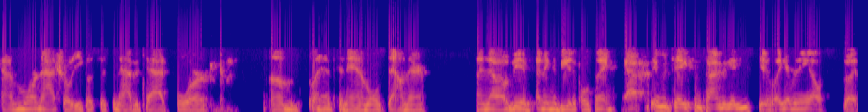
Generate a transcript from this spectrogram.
kind of more natural ecosystem habitat for um, plants and animals down there. And that would be, I think, a beautiful thing. It would take some time to get used to, like everything else, but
